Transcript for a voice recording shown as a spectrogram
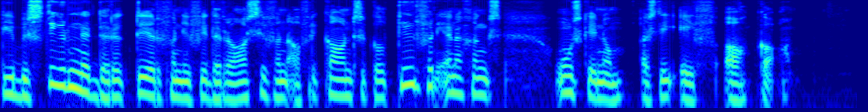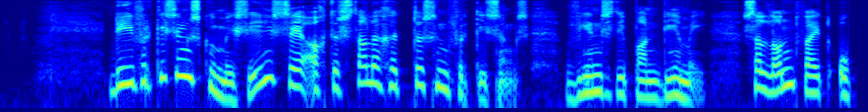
die besturende direkteur van die Federasie van Afrikaanse Kultuurverenigings. Ons ken hom as die FAK. Die verkiesingskommissie sê agterstallige tussenverkiesings weens die pandemie sal landwyd op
